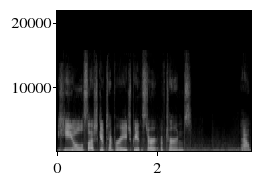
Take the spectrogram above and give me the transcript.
heal slash give temporary HP at the start of turns. Now,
